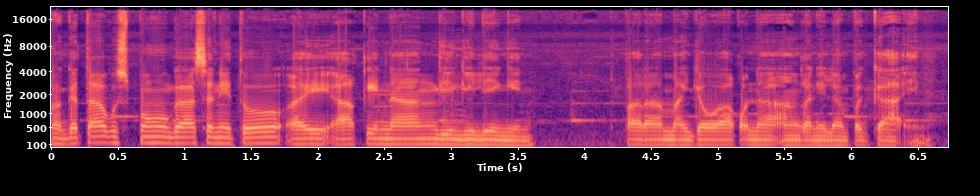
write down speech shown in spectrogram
Pagkatapos pong hugasan nito ay akin nang gigilingin para magawa ko na ang kanilang pagkain.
